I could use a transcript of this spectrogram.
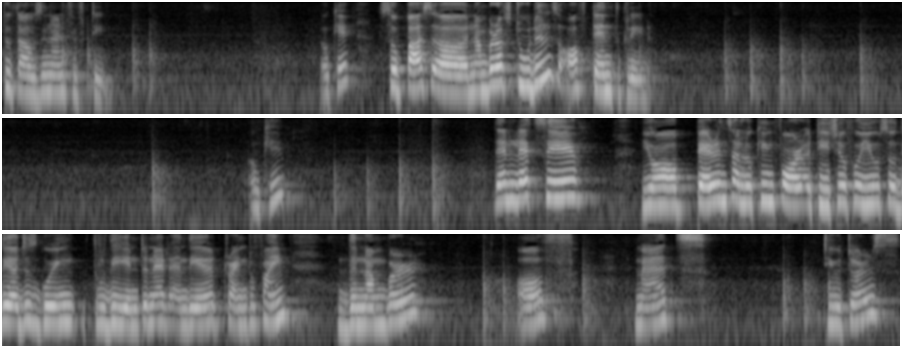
2015. Okay, so pass uh, number of students of 10th grade. Okay, then let's say your parents are looking for a teacher for you, so they are just going through the internet and they are trying to find the number of maths tutors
